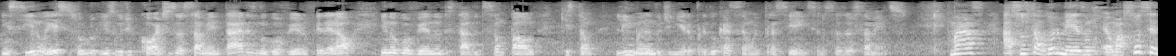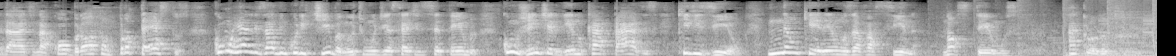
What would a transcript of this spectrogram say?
ensino esse sobre o risco de cortes orçamentários no governo federal e no governo do estado de São Paulo, que estão limando dinheiro para a educação e para a ciência nos seus orçamentos. Mas, assustador mesmo, é uma sociedade na qual brotam protestos, como realizado em Curitiba no último dia 7 de setembro, com gente erguendo cartazes que diziam: Não queremos a vacina, nós temos a cloroquina.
